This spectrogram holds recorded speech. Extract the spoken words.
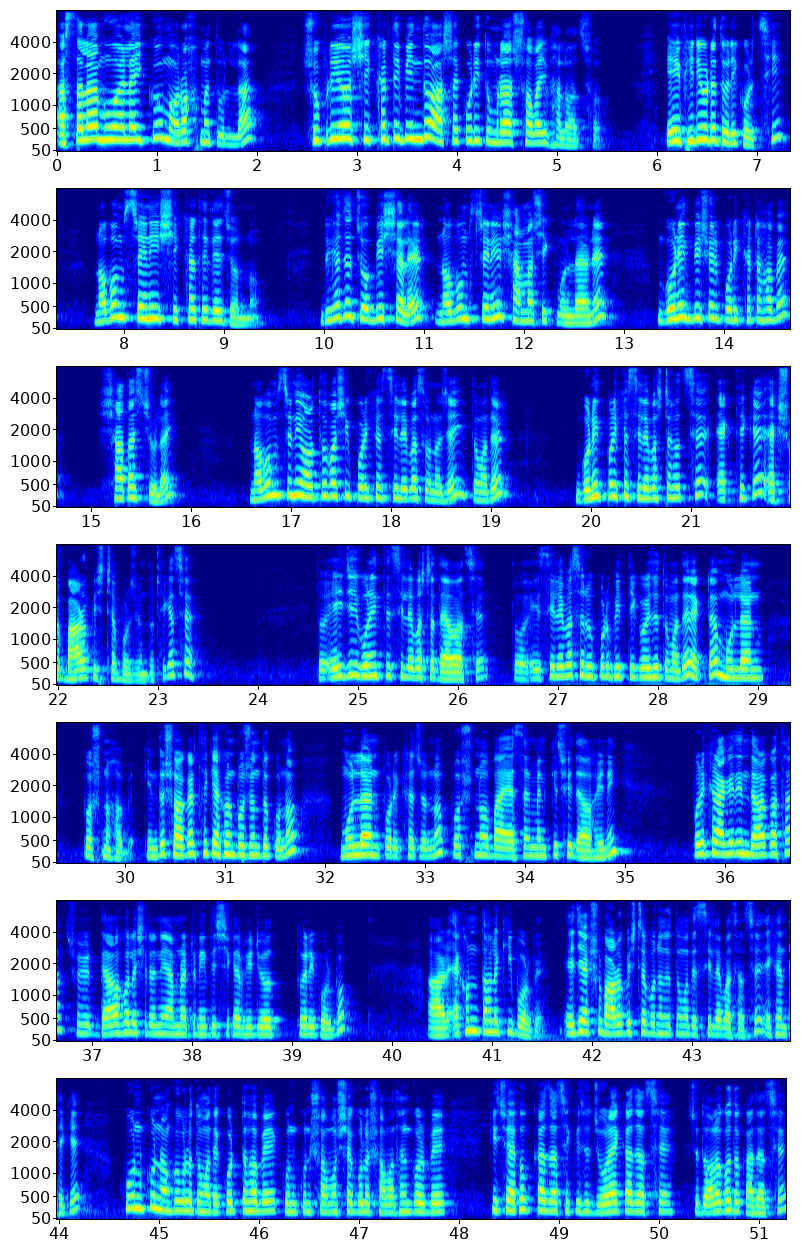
আসসালামু আলাইকুম রহমতুল্লাহ। সুপ্রিয় শিক্ষার্থীবৃন্দ, আশা করি তোমরা সবাই ভালো আছো। এই ভিডিওটা তৈরি করছি নবম শ্রেণির শিক্ষার্থীদের জন্য। দু হাজার চব্বিশ সালের নবম শ্রেণির ষান্মাসিক মূল্যায়নের গণিত বিষয়ের পরীক্ষাটা হবে সাতাশ জুলাই। নবম শ্রেণি অর্ধবার্ষিক পরীক্ষার সিলেবাস অনুযায়ী তোমাদের গণিত পরীক্ষার সিলেবাসটা হচ্ছে এক থেকে একশো বারো পৃষ্ঠা পর্যন্ত, ঠিক আছে? তো এই যে গণিতের সিলেবাসটা দেওয়া আছে, তো এই সিলেবাসের উপর ভিত্তি করে যে তোমাদের একটা মূল্যায়ন প্রশ্ন হবে। কিন্তু সরকার থেকে এখন পর্যন্ত কোনো মূল্যায়ন পরীক্ষার জন্য প্রশ্ন বা অ্যাসাইনমেন্ট কিছুই দেওয়া হয়নি। পরীক্ষার আগের দিন দেওয়ার কথা দেওয়া হলে সেটা নিয়ে আমরা একটা নির্দেশিকা ভিডিও তৈরি করব। আর এখন তাহলে কি পড়বে? এই যে একশো বারো পৃষ্ঠা পর্যন্ত তোমাদের সিলেবাস আছে, এখান থেকে কোন কোন অঙ্কগুলো তোমাদের করতে হবে, কোন কোন সমস্যাগুলো সমাধান করবে, কিছু একক কাজ আছে, কিছু জোড়ায় কাজ আছে, কিছু দলগত কাজ আছে,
